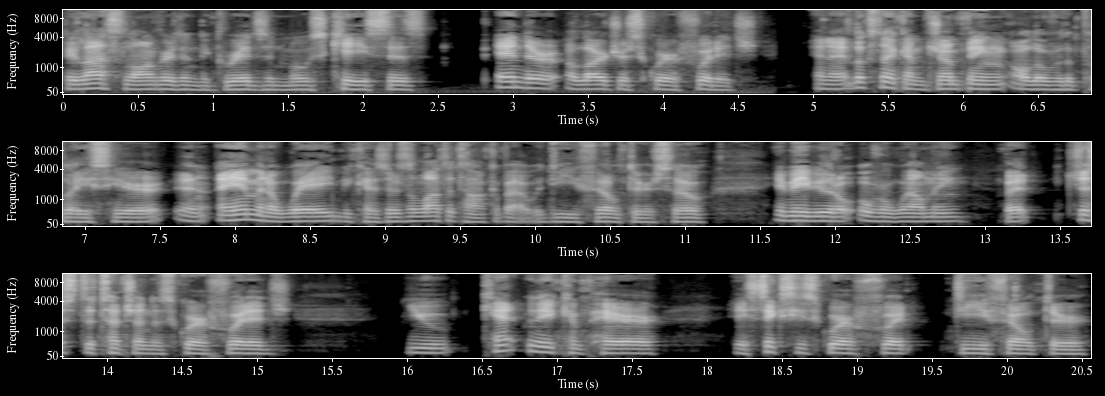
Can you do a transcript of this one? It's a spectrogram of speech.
They last longer than the grids in most cases, and they're a larger square footage. And it looks like I'm jumping all over the place here, and I am in a way because there's a lot to talk about with DE filters, so it may be a little overwhelming. But just to touch on the square footage, you can't really compare a 60 square foot DE filter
